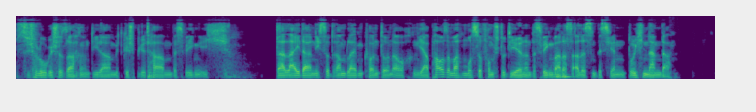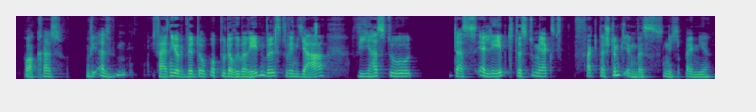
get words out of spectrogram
psychologische Sachen, die da mitgespielt haben, weswegen ich da leider nicht so dranbleiben konnte und auch ein Jahr Pause machen musste vom Studieren und deswegen war mhm. das alles ein bisschen durcheinander. Boah, krass. Wie, also, ich weiß nicht, ob, ob, du darüber reden willst. Wenn ja, wie hast du das erlebt, dass du merkst, fuck, da stimmt irgendwas nicht bei mir?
